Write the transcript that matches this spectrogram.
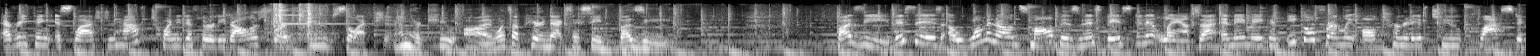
Everything is slashed in half, 20 to $30 for a huge selection. And they're cute on. What's up here next? I see Buzzy. Buzzy. This is a woman-owned small business based in Atlanta, and they make an eco-friendly alternative to plastic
